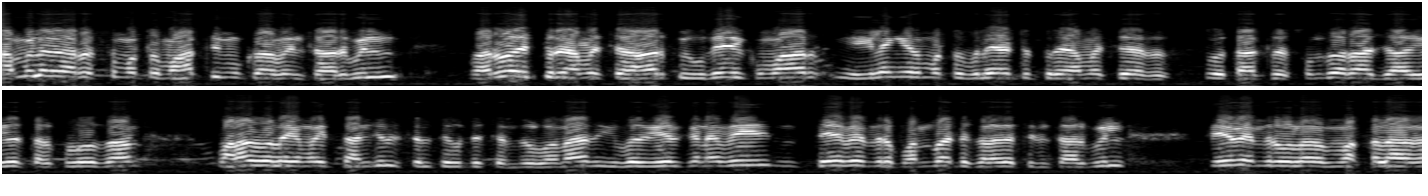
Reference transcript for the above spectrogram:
தமிழக அரசு மற்றும் அதிமுகவின் சார்பில் வருவாய்த்துறை அமைச்சர் ஆர் பி உதயகுமார் இளைஞர் மற்றும் விளையாட்டுத்துறை அமைச்சர் டாக்டர் சுந்தரராஜ் ஆகியோர் தற்போதுதான் மலர் வளையம் அஞ்சலி செலுத்திவிட்டு சென்றுள்ளனர். இவர் ஏற்கனவே தேவேந்திர பண்பாட்டு கழகத்தின் சார்பில் தேவேந்திர உலக மக்களாக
